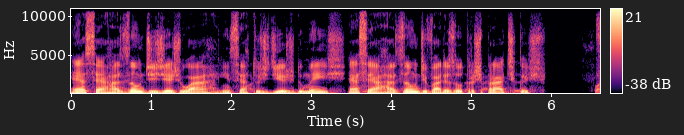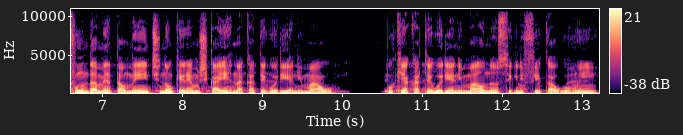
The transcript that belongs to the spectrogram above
Essa é a razão de jejuar em certos dias do mês, essa é a razão de várias outras práticas. Fundamentalmente, não queremos cair na categoria animal, porque a categoria animal não significa algo ruim.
